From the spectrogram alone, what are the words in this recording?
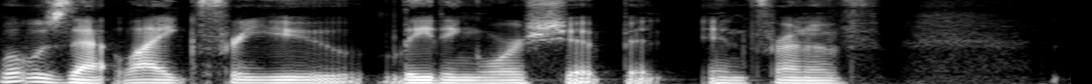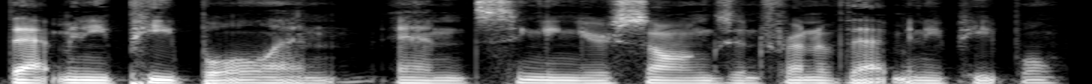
what was that like for you leading worship in, in front of that many people and and singing your songs in front of that many people?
